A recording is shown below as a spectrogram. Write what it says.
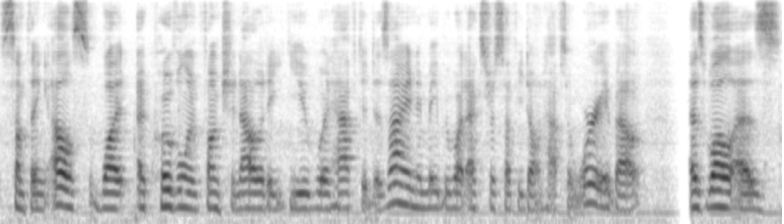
something else, what equivalent functionality you would have to design and maybe what extra stuff you don't have to worry about, as well as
